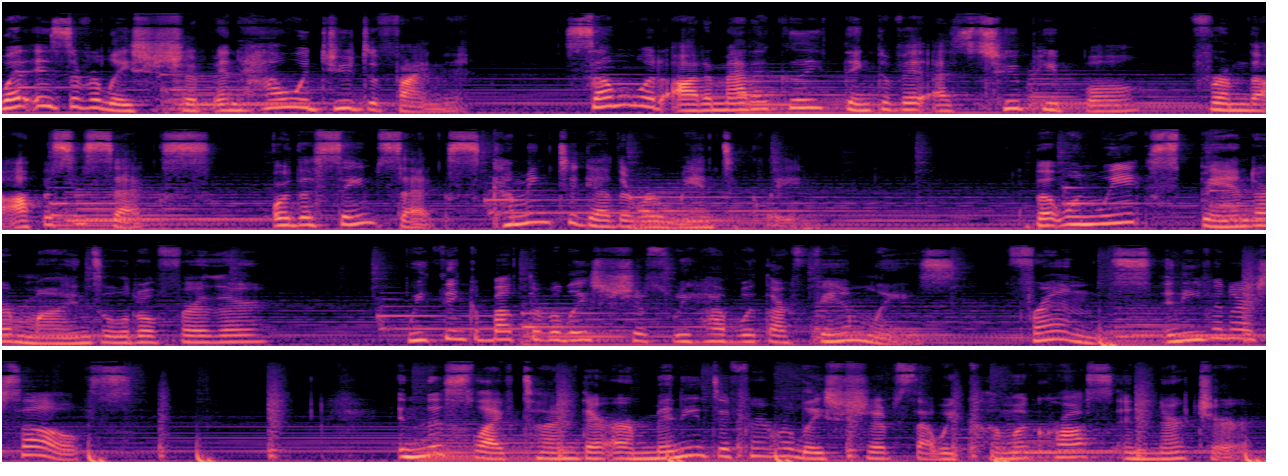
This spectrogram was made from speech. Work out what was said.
What is a relationship and how would you define it? Some would automatically think of it as two people from the opposite sex or the same sex coming together romantically. But when we expand our minds a little further, we think about the relationships we have with our families, friends, and even ourselves. In this lifetime, there are many different relationships that we come across and nurture.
